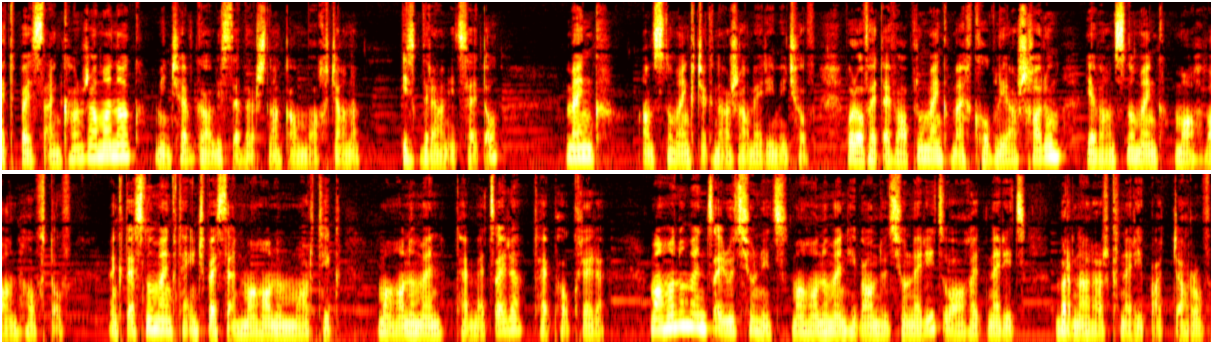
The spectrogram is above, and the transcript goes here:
այդպես այնքան ժամանակ, մինչեւ գալիս է վերջնական վախճանը։ Իսկ դրանից հետո մենք անցնում ենք ճգնաժամերի միջով, որովհետև ապրում ենք մեղքովլի աշխարհում եւ անցնում ենք մահվան հովտով։ Մենք տեսնում ենք, թե ինչպես են մահանում մարդիկ, մահանում են թե մեծերը, թե փոքրերը։ Մահանում են ծերությունից, մահանում են հիվանդություններից ու աղետներից, բռնարարքների պատճառով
